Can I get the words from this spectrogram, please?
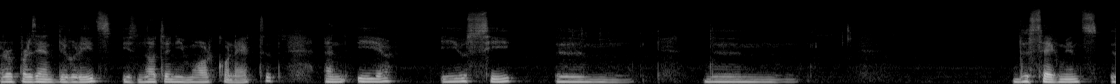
represent the grids is not anymore connected. And here you see um, the um, the segments uh,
